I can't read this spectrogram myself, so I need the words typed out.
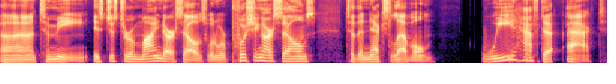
uh, to me is just to remind ourselves when we're pushing ourselves to the next level, we have to act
